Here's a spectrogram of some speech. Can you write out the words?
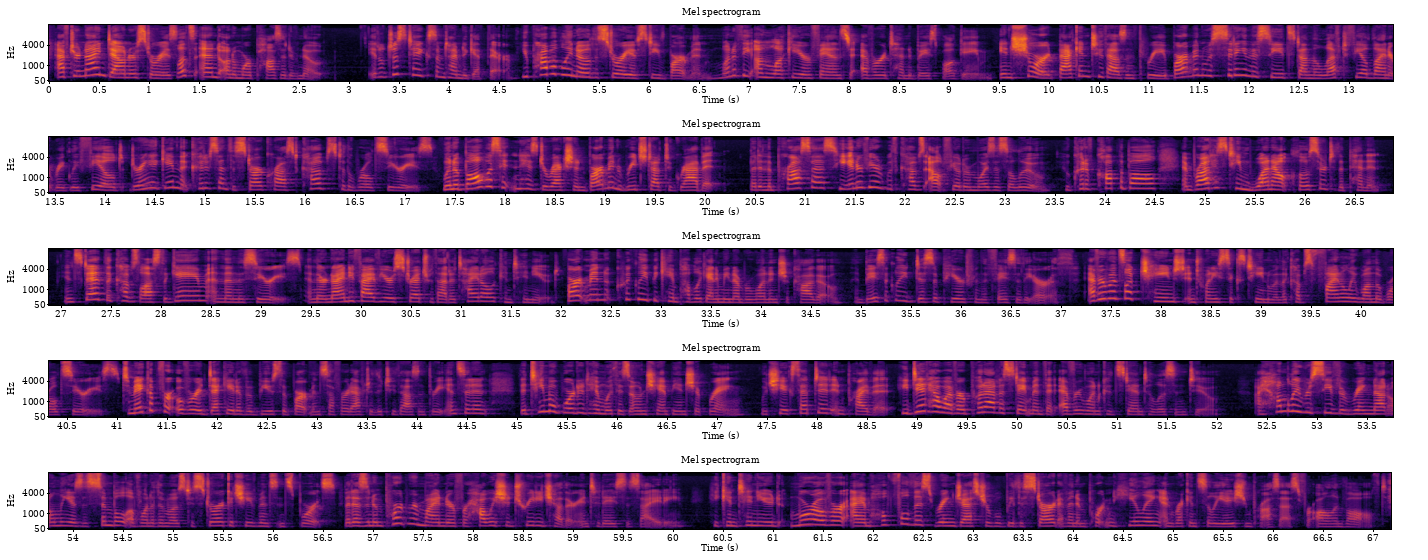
After nine downer stories, let's end on a more positive note. It'll just take some time to get there. You probably know the story of Steve Bartman, one of the unluckier fans to ever attend a baseball game. In short, back in 2003, Bartman was sitting in the seats down the left field line at Wrigley Field during a game that could have sent the star-crossed Cubs to the World Series. When a ball was hit in his direction, Bartman reached out to grab it, but in the process, he interfered with Cubs outfielder Moises Alou, who could have caught the ball and brought his team one out closer to the pennant. Instead, the Cubs lost the game and then the series, and their 95 year stretch without a title continued. Bartman quickly became public enemy number one in Chicago and basically disappeared from the face of the earth. Everyone's luck changed in 2016 when the Cubs finally won the World Series. To make up for over a decade of abuse that Bartman suffered after the 2003 incident, the team awarded him with his own championship ring, which he accepted in private. He did, however, put out a statement that everyone could stand to listen to. I humbly receive the ring not only as a symbol of one of the most historic achievements in sports, but as an important reminder for how we should treat each other in today's society. He continued, Moreover, I am hopeful this ring gesture will be the start of an important healing and reconciliation process for all involved.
